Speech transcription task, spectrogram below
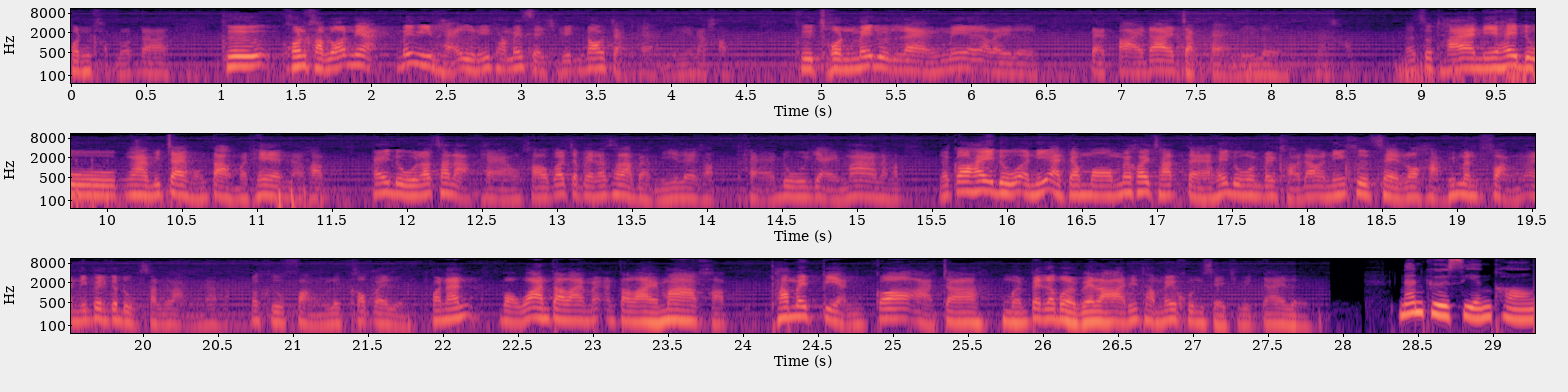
คนขับรถได้ คือคนขับรถเนี่ยไม่มีแผลอื่นที่ทำให้เสียชีวิตนอกจากแผลนี้นะครับ คือชนไม่รุนแรงไม่อะไรเลย แต่ตายได้จากแผลนี้เลยนะครับ และสุดท้ายอันนี้ให้ดูงานวิจัยของต่างประเทศนะครับ ให้ดูลักษณะแผลของเขาก็จะเป็นลักษณะแบบนี้เลยครับ แผลดูใหญ่มากนะครับ แล้วก็ให้ดูอันนี้อาจจะมองไม่ค่อยชัด แต่ให้ดูมันเป็นขาวดำอันนี้คือเศษโลหะที่มันฝัง อันนี้เป็นกระดูกสันหลังนะครับ ก็คือฝังลึกเข้าไปเลย เพราะฉะนั้นบอกว่าอันตรายไหมอันตรายมากครับ ถ้าไม่เปลี่ยนก็อาจจะเหมือนเป็นระเบิดเวลาที่ทำให้คุณเสียชีวิตได้เลย นั่นคือเสียงของ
